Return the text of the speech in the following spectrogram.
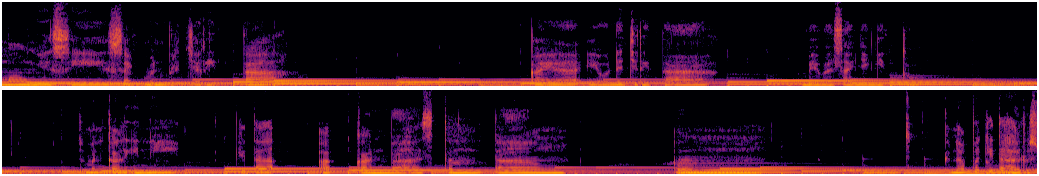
mau ngisi segmen bercerita. Kayak ya udah cerita bebas aja gitu. Cuman kali ini kita akan bahas tentang kita harus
